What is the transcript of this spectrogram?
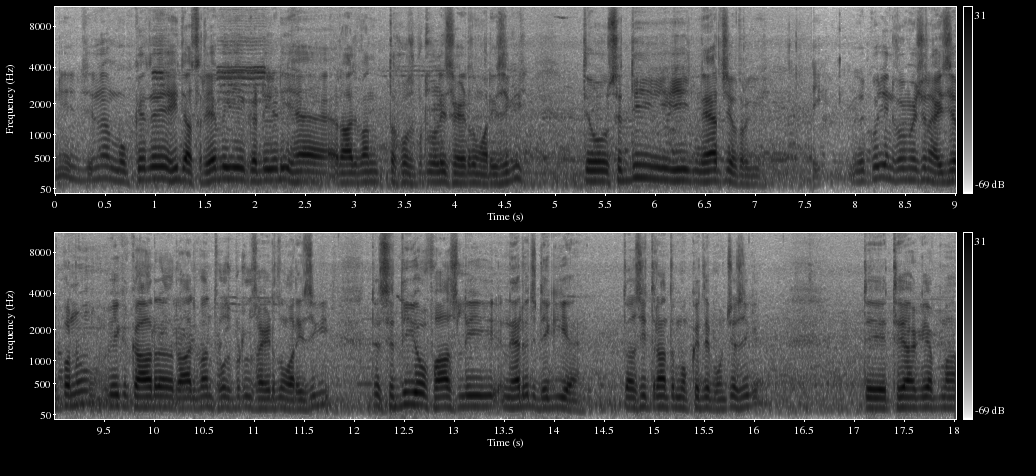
ਨਹੀਂ ਜਿਹਨਾਂ ਮੌਕੇ ਤੇ ਇਹੀ ਦੱਸ ਰਿਹਾ ਵੀ ਇਹ ਗੱਡੀ ਜਿਹੜੀ ਹੈ ਰਾਜਵੰਤ ਹਸਪੀਟਲ ਵਾਲੀ ਸਾਈਡ ਤੋਂ ਆ ਰਹੀ ਸੀਗੀ ਤੇ ਉਹ ਸਿੱਧੀ ਹੀ ਨਹਿਰ 'ਚ ਉਤਰ ਗਈ। ਦੇਖੋ ਜੀ ਇਨਫੋਰਮੇਸ਼ਨ ਆਈ ਸੀ ਆਪਾਂ ਨੂੰ ਵੀ ਇੱਕ ਕਾਰ ਰਾਜਵੰਤ ਹਸਪੀਟਲ ਸਾਈਡ ਤੋਂ ਆ ਰਹੀ ਸੀਗੀ ਤੇ ਸਿੱਧੀ ਉਹ ਫਾਸਟਲੀ ਨਹਿਰ ਵਿੱਚ ਡਿੱਗੀ ਹੈ। ਤਾਂ ਅਸੀਂ ਤੁਰੰਤ ਮੌਕੇ ਤੇ ਪਹੁੰਚੇ ਸੀਗੇ। ਤੇ ਇੱਥੇ ਆ ਕੇ ਆਪਾਂ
